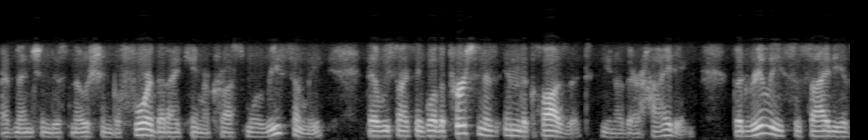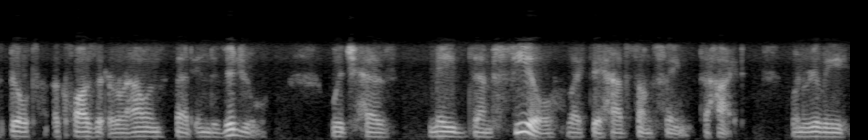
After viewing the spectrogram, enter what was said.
I've mentioned this notion before that I came across more recently that we sometimes think, well, the person is in the closet, you know, they're hiding. But really, society has built a closet around that individual, which has made them feel like they have something to hide, when really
